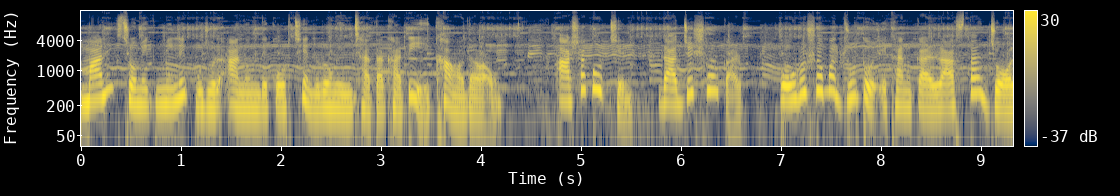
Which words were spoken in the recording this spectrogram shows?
মালিক শ্রমিক মিলে পুজোর আনন্দে করছেন রঙিন ছাতা খাটিয়ে খাওয়া দাওয়াও। আশা করছেন রাজ্য সরকার পৌরসভা দ্রুত এখানকার রাস্তা, জল,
